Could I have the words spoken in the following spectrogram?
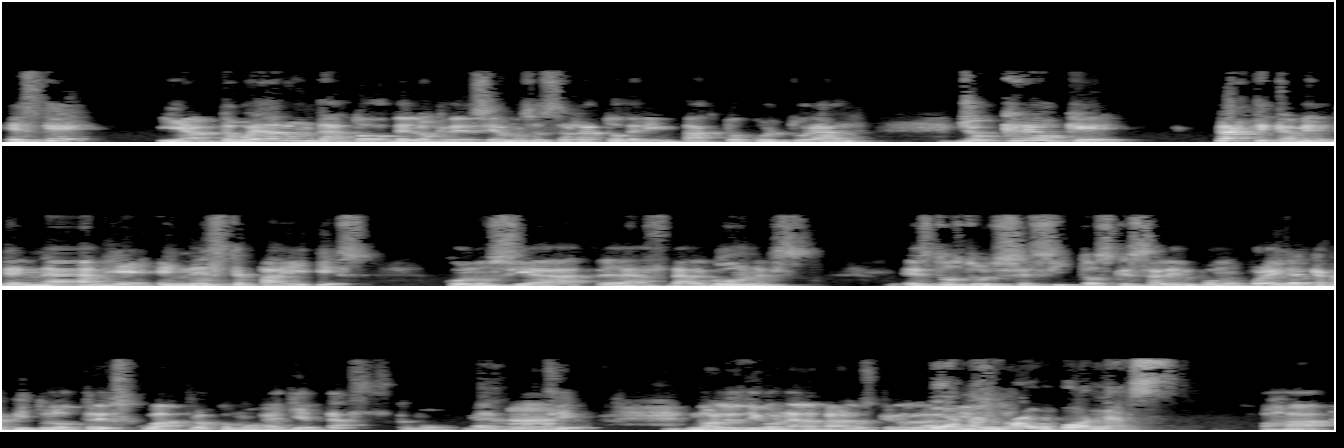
Es que, y te voy a dar un dato de lo que decíamos hace rato, del impacto cultural. Yo creo que prácticamente nadie en este país conocía las dalgonas. Estos dulcecitos que salen como por ahí del capítulo 3, 4, como galletas, como, ¿sí? No les digo nada para los que no las Se llaman dalgonas. Ajá.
